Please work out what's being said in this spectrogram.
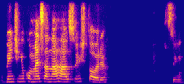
o Bentinho começa a narrar a sua história. Sim.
